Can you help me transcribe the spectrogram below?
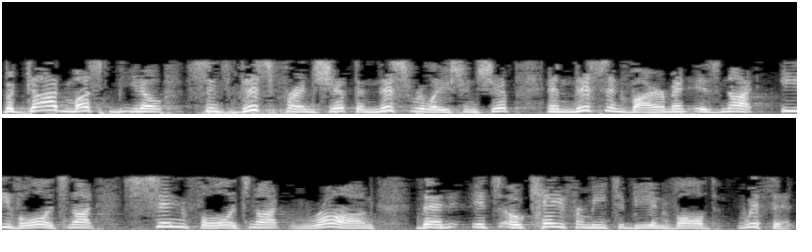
But God must, you know, since this friendship and this relationship and this environment is not evil, it's not sinful, it's not wrong, then it's okay for me to be involved with it.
